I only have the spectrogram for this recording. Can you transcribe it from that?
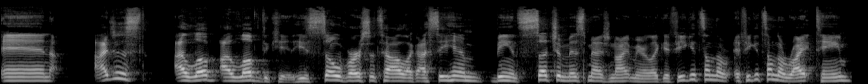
and I just I love I love the kid. He's so versatile. Like I see him being such a mismatch nightmare. Like if he gets on the if he gets on the right team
